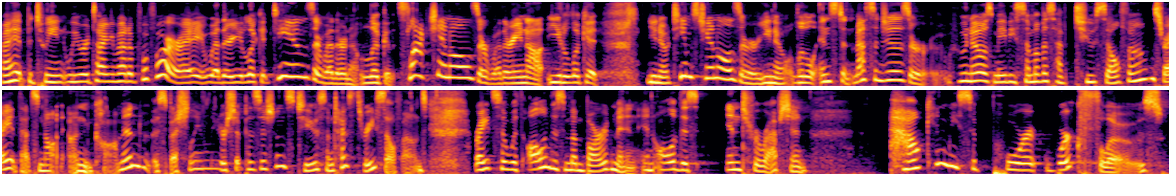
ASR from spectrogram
right? Between we were talking about it before, right? Whether you look at Teams or whether or not look at Slack channels or whether or not you look at, you know, Teams channels or you know little instant messages or who knows, maybe some of us have two cell phones, right? That's not uncommon, especially in leadership positions, two, sometimes three cell phones, right? So with all of this bombardment and all of this interruption, how can we support workflows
